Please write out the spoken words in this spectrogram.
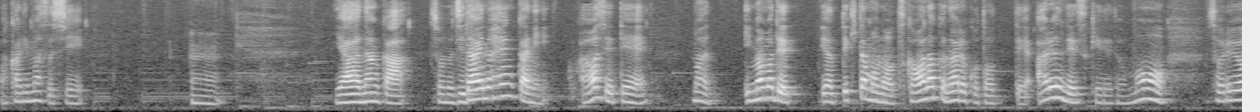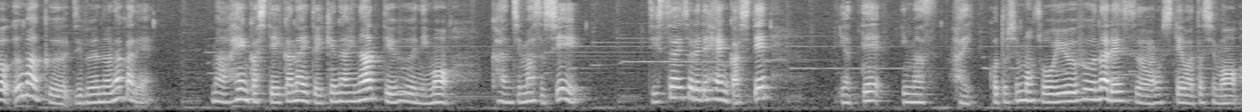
分かりますし、うん、いやーなんかその時代の変化に合わせて、まあ、今までやってきたものを使わなくなることってあるんですけれどもそれをうまく自分の中でまあ、変化していかないといけないなっていうふうにも感じますし実際それで変化してやっています。はい、今年もそういう風なレッスンをして私も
